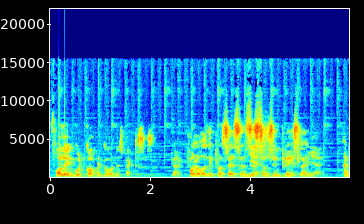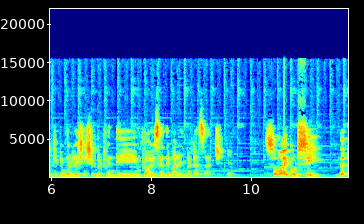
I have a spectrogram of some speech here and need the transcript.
following good corporate governance practices. correct follow all the processes and Yes. systems in place like Yeah. and keeping the relationship between the employees and the management as such Yeah. So I could see that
